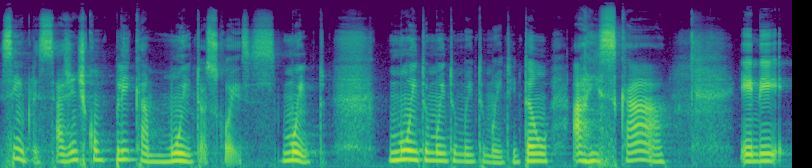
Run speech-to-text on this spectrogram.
simples. A gente complica muito as coisas. Muito. Muito, muito, muito, muito. Então, arriscar, ele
